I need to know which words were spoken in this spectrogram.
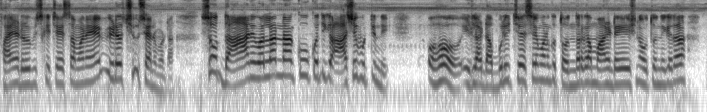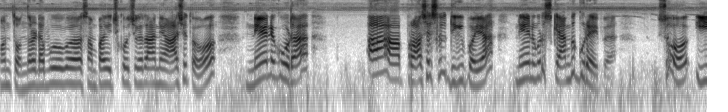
ఫైవ్ హండ్రెడ్ రూపీస్కే చేస్తామనే వీడియోస్ చూశాను అనమాట సో దానివల్ల నాకు కొద్దిగా ఆశ పుట్టింది. ఓహో ఇట్లా డబ్బులు ఇచ్చేస్తే మనకు తొందరగా మానిటైజేషన్ అవుతుంది కదా మనం తొందర డబ్బు సంపాదించుకోవచ్చు కదా అనే ఆశతో నేను కూడా ఆ ప్రాసెస్లో దిగిపోయా నేను కూడా స్కామ్కి గురైపోయా. సో ఈ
